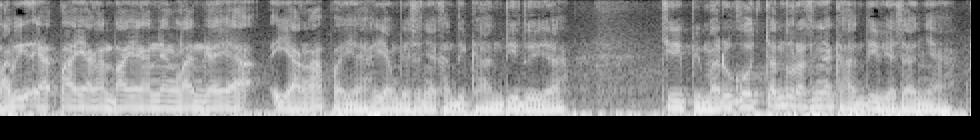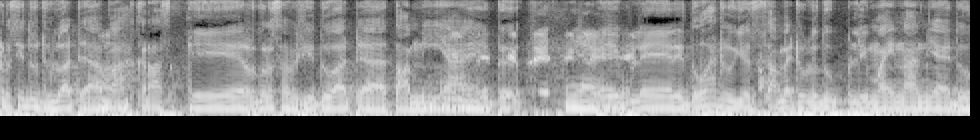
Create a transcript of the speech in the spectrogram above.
Tapi ya, tayangan-tayangan yang lain kayak yang apa ya? Yang biasanya ganti-ganti itu ya. Cibi Maruko-chan tuh rasanya ganti biasanya. Terus itu dulu ada apa? Keras Gear, terus habis itu ada Tamiya itu. Iya, iya. Beyblade itu. Waduh, ya sampai dulu tuh beli mainannya itu.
